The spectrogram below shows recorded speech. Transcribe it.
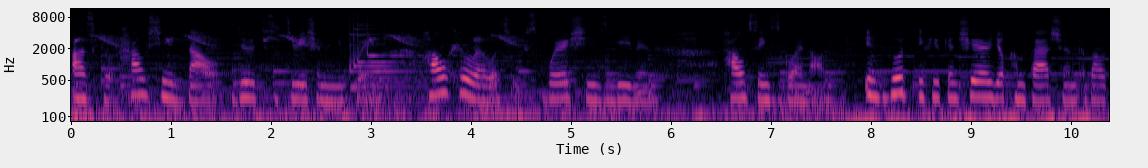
ask her how she is now due to the situation in Ukraine, how her relatives, where she is living, how things going on. It's good if you can share your compassion about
